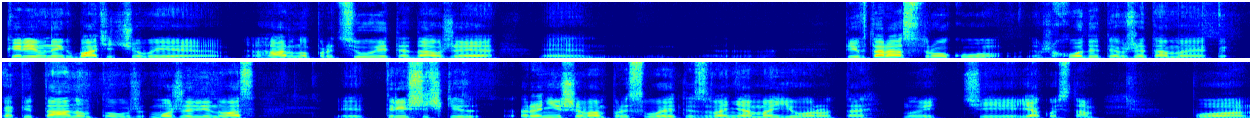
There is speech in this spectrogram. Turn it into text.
керівник бачить, що ви гарно працюєте, да, вже е, півтора строку ходите вже там е, капітаном, то вже, може він вас е, трішечки раніше вам присвоїти звання майору, та, ну, і, чи якось там по,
